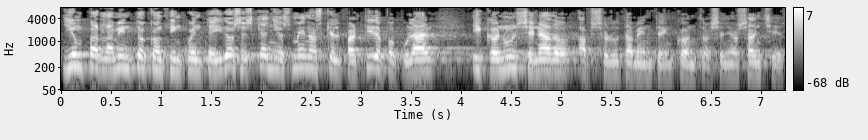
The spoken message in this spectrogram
y un Parlamento con 52 escaños menos que el Partido Popular y con un Senado absolutamente en contra, señor Sánchez.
